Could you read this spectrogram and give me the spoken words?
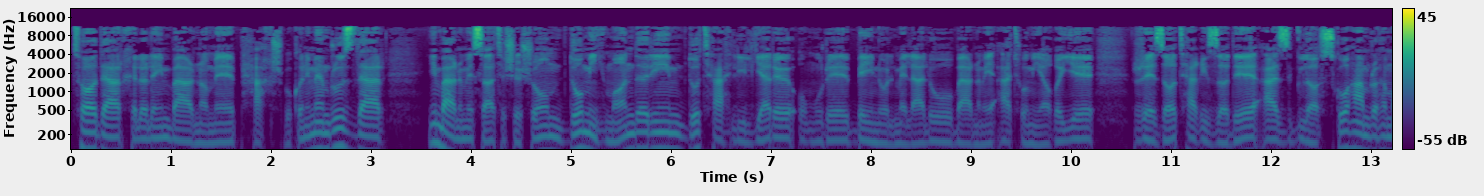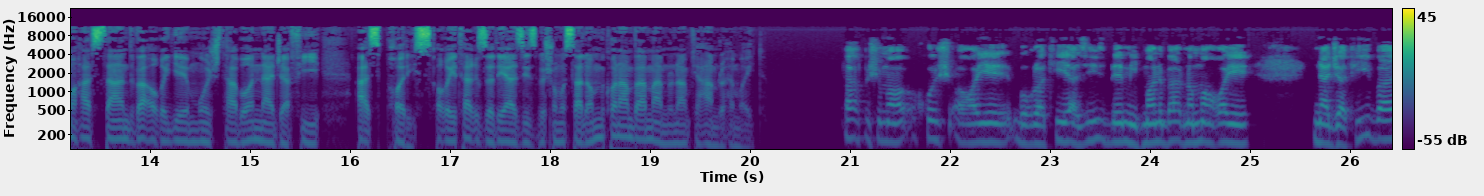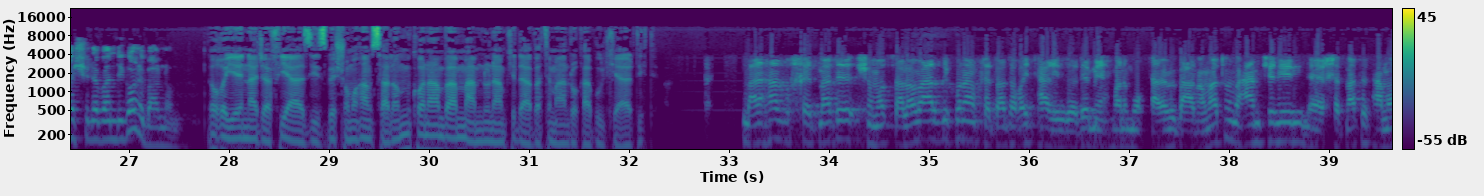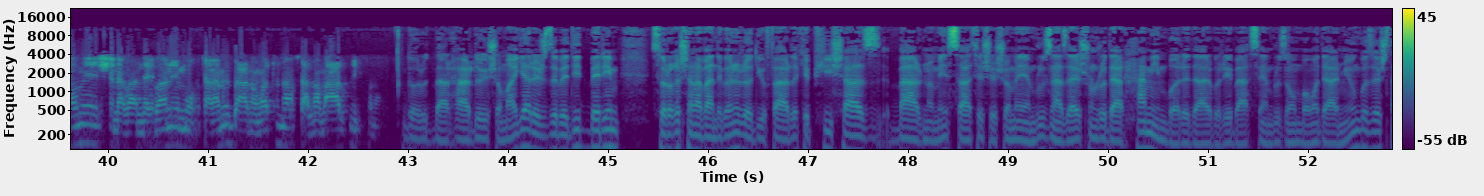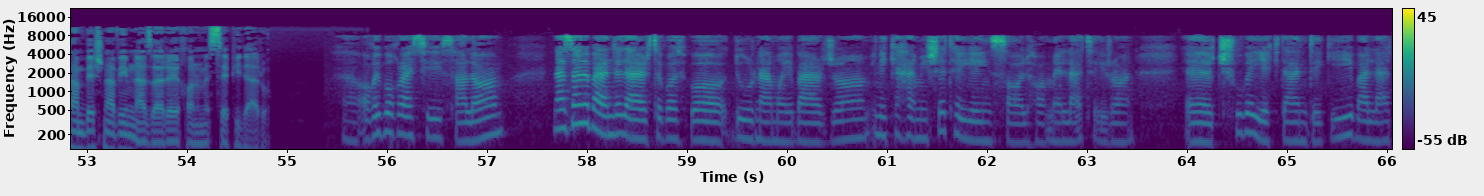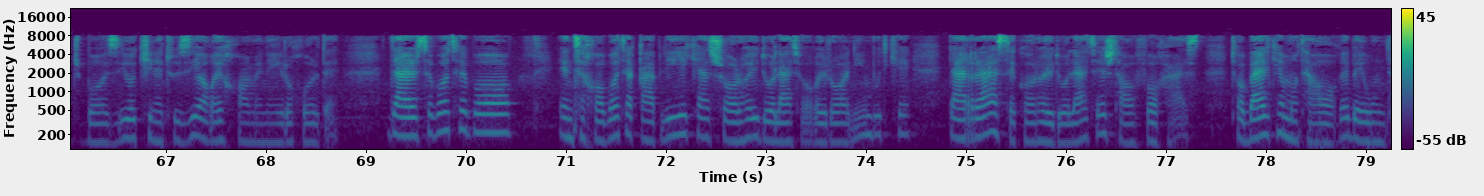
تا در خلال این برنامه پخش بکنیم. امروز در این برنامه ساعت ششم دو میهمان داریم دو تحلیلگر امور بین الملل و برنامه اتمی آقای رضا تقیزاده از گلاسکو همراه ما هستند و آقای مجتبا نجفی از پاریس. آقای تقیزاده عزیز به شما سلام می‌کنم و ممنونم که همراه مایید. وقت به شما خوش آقای بغراتی عزیز به میهمان برنامه آقای نجفی و شنوندگان برنامه. آقای نجفی عزیز به شما هم سلام می‌کنم و ممنونم که دعوت من رو قبول کردید. من هم خدمت شما سلام عرض کنم خدمت آقای تقیزاده مهمان محترم برنامهتون و همچنین خدمت تمام شنوندگان محترم برنامهتون هم سلام عرض کنم درود بر هر دوی شما. اگر اجازه بدید بریم سراغ شنوندگان رادیو فردا که پیش از برنامه ساعت ششم امروز نظرشون رو در همین باره درباره بحث امروزمون با ما در میون گذاشتم بشنویم نظر خانم سپیده رو. آقای بغرتی سلام. نظر بنده در ارتباط با دورنمای برجام اینه که همیشه طی این سالها ملت ایران چوب یک دندگی و لجبازی و کینتوزی آقای خامنه ای رو خورده. در ارتباط با انتخابات قبلی یکی از شعارهای دولت آقای روحانی این بود که در رأس کارهای دولتش توافق هست تا بلکه متعاقب اون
